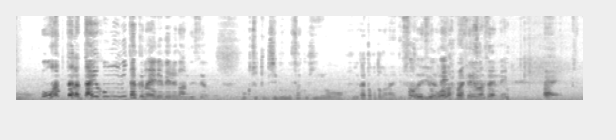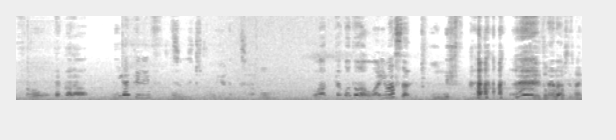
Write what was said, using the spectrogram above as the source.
うん終わったら台本も見たくないレベルなんですよ。僕ちょっと自分の作品を振り返ったことがないです。そうですよね。すいませんね。はい。そう。だから苦手です。うん正直。うん終わったことは終わりましたいいんです。映像も残してない。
